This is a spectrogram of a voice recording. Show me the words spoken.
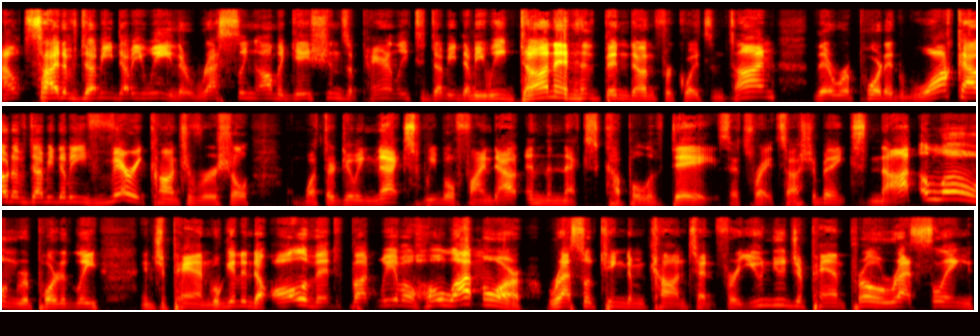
outside of WWE. Their wrestling obligations apparently to WWE done and have been done for quite some time. Their reported walkout of WWE, very controversial. And what they're doing next, we will find out in the next couple of days. That's right, Sasha Banks, not alone, reportedly in Japan. We'll get into all of it, but we have a whole lot more Wrestle Kingdom content for you. New Japan Pro Wrestling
